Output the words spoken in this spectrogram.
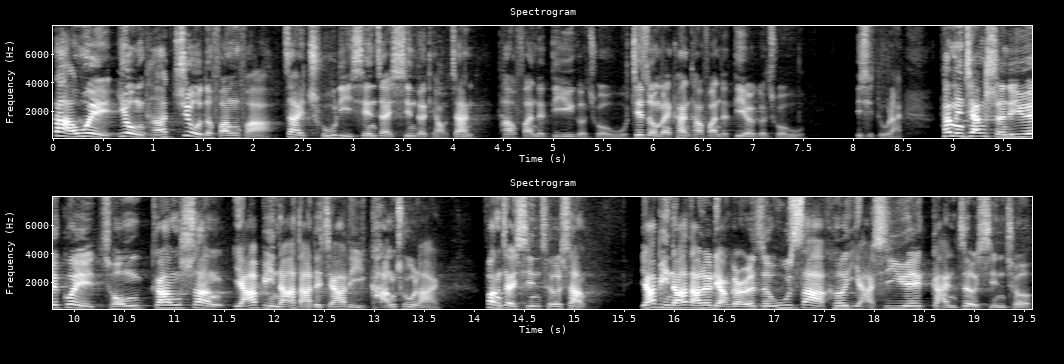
大卫用他旧的方法在处理现在新的挑战，他犯的第一个错误。接着我们来看他犯的第二个错误，一起读来。他们将神的约柜从冈上亚比拿达的家里扛出来，放在新车上。亚比拿达的两个儿子乌撒和亚希约赶这新车。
